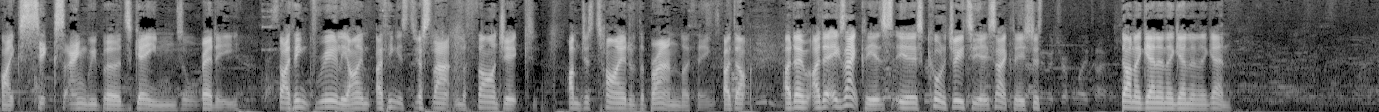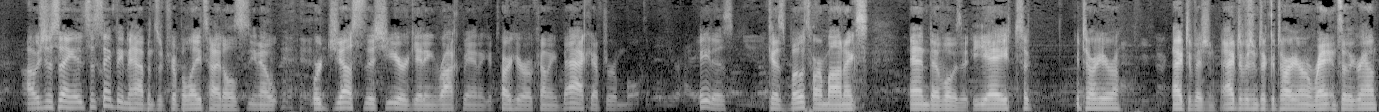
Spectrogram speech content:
like, six Angry Birds games already. I think really, I'm, I think it's just that lethargic. I'm just tired of the brand. I think I don't, I don't, I don't exactly. It's, it's Call of Duty. Exactly. It's just done again and again and again. I was just saying it's the same thing that happens with AAA titles. You know, we're just this year getting Rock Band and Guitar Hero coming back after a multiple year hiatus because both Harmonix and uh, what was it? EA took Guitar Hero. Activision. Activision took Guitar Hero and ran it into the ground.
